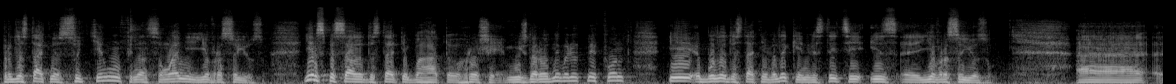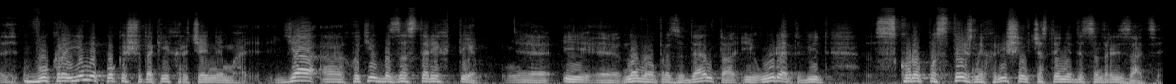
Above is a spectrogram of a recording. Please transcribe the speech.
при достатньо суттєвому фінансуванні Євросоюзу. Їм списали достатньо багато грошей Міжнародний валютний фонд і були достатньо великі інвестиції із е, Євросоюзу. В Україні поки що таких речей немає. Я хотів би застерегти і е, нового президента, і уряд від скоропостижних рішень в частині децентралізації.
